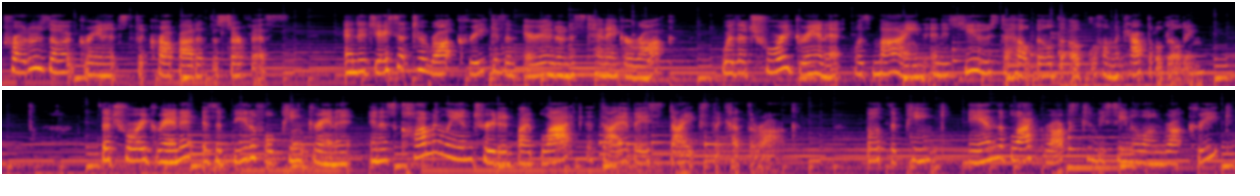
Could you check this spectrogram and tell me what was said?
Proterozoic granites that crop out at the surface. And adjacent to Rock Creek is an area known as Ten Acre Rock, where the Troy granite was mined and is used to help build the Oklahoma Capitol building. The Troy granite is a beautiful pink granite and is commonly intruded by black diabase dikes that cut the rock. Both the pink and the black rocks can be seen along Rock Creek,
